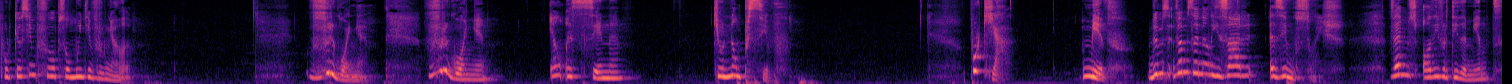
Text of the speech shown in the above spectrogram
porque eu sempre fui uma pessoa muito envergonhada. Vergonha. Vergonha é uma cena que eu não percebo. Porque há medo. Vamos, vamos analisar as emoções. Vamos ao divertidamente,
